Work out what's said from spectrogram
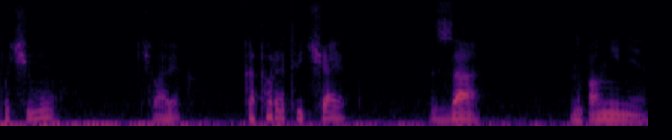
Почему человек, который отвечает за наполнение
